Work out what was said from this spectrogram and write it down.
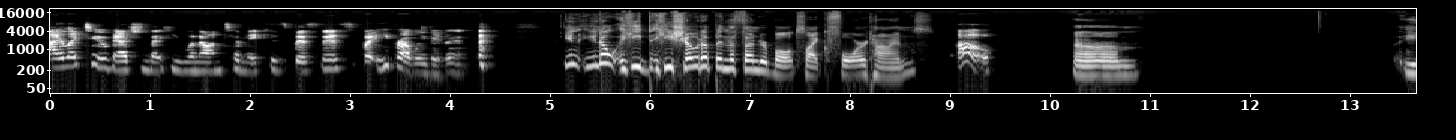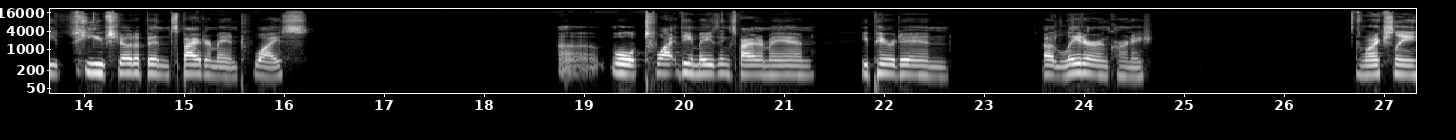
I like to imagine that he went on to make his business, but he probably didn't. You, you know he he showed up in the Thunderbolts like four times. oh, Um, he he showed up in Spider Man twice. Uh, well, twice the Amazing Spider Man. He appeared in a later incarnation. Well, actually,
